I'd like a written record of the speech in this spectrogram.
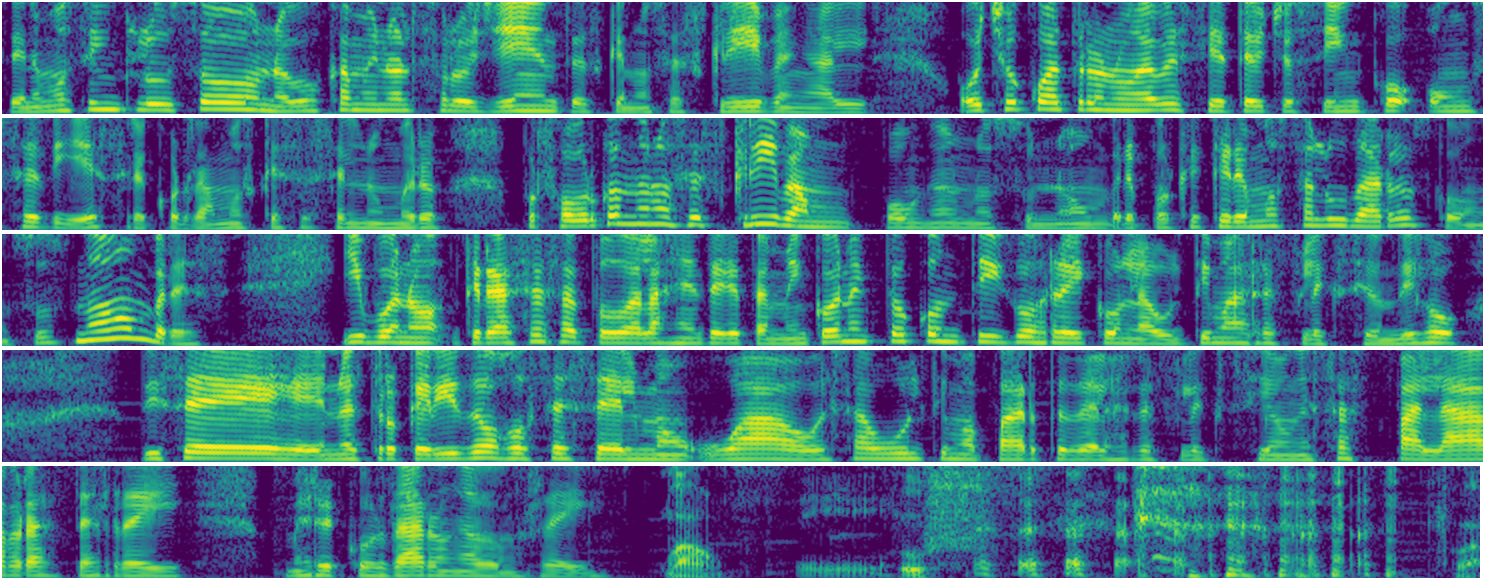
Tenemos incluso nuevos Camino al Sol oyentes que nos escriben al 849-785-1110. Recordamos que ese es el número. Por favor, cuando nos escriban, pónganos su nombre, porque queremos saludarlos con sus nombres. Y bueno, gracias a todos la gente que también conectó contigo, Rey, con la última reflexión. Dijo, dice nuestro querido José Selmo, wow, esa última parte de la reflexión, esas palabras de Rey me recordaron a Don Rey. Wow. Uf. wow.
